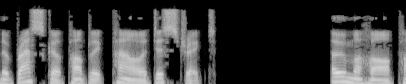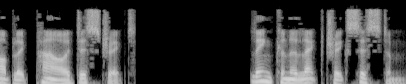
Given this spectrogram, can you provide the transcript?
Nebraska Public Power District Omaha Public Power District Lincoln Electric System.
